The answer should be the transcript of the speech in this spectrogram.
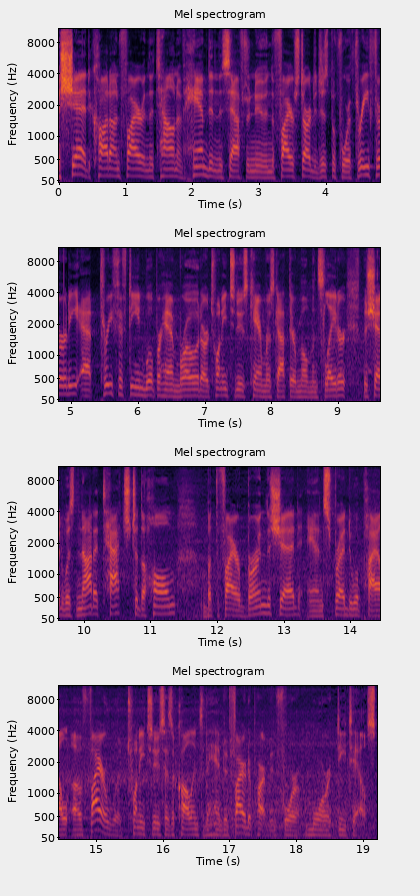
A shed caught on fire in the town of Hampden this afternoon. The fire started just before 3:30 at 315 Wilbraham Road. Our 22 News cameras got there moments later. The shed was not attached to the home, but the fire burned the shed and spread to a pile of firewood. 22 News has a call into the Hampden Fire Department for more details.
